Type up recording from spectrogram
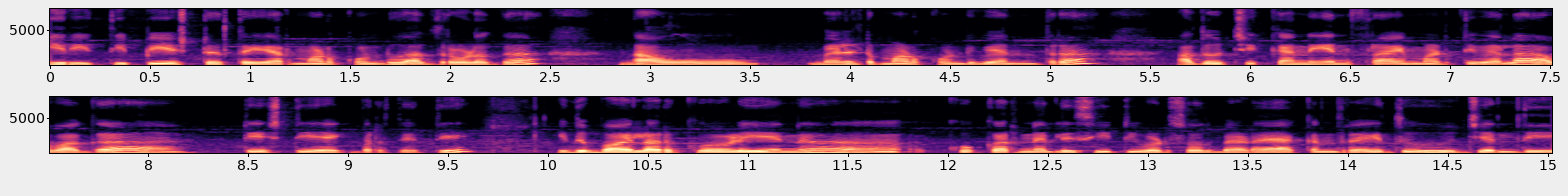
ಈ ರೀತಿ ಪೇಸ್ಟ್ ತಯಾರು ಮಾಡಿಕೊಂಡು ಅದರೊಳಗೆ ನಾವು ಮೆಲ್ಟ್ ಮಾಡ್ಕೊಂಡ್ವಿ ಅಂದ್ರೆ ಅದು ಚಿಕನ್ ಏನು ಫ್ರೈ ಮಾಡ್ತೀವಲ್ಲ ಆವಾಗ ಟೇಸ್ಟಿಯಾಗಿ ಬರ್ತೈತಿ. ಇದು ಬಾಯ್ಲರ್ ಕೋಳಿ ಏನು ಕುಕ್ಕರ್ನಲ್ಲಿ ಸೀಟಿ ಹೊಡ್ಸೋದು ಬೇಡ. ಯಾಕಂದ್ರೆ ಇದು ಜಲ್ದಿ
